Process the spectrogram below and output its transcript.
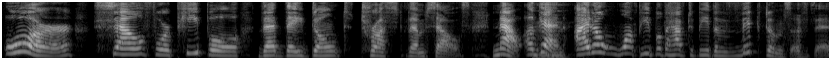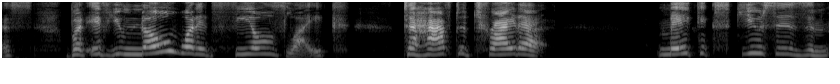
or sell for people that they don't trust themselves. Now, again, mm-hmm. I don't want people to have to be the victims of this, but if you know what it feels like to have to try to make excuses and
